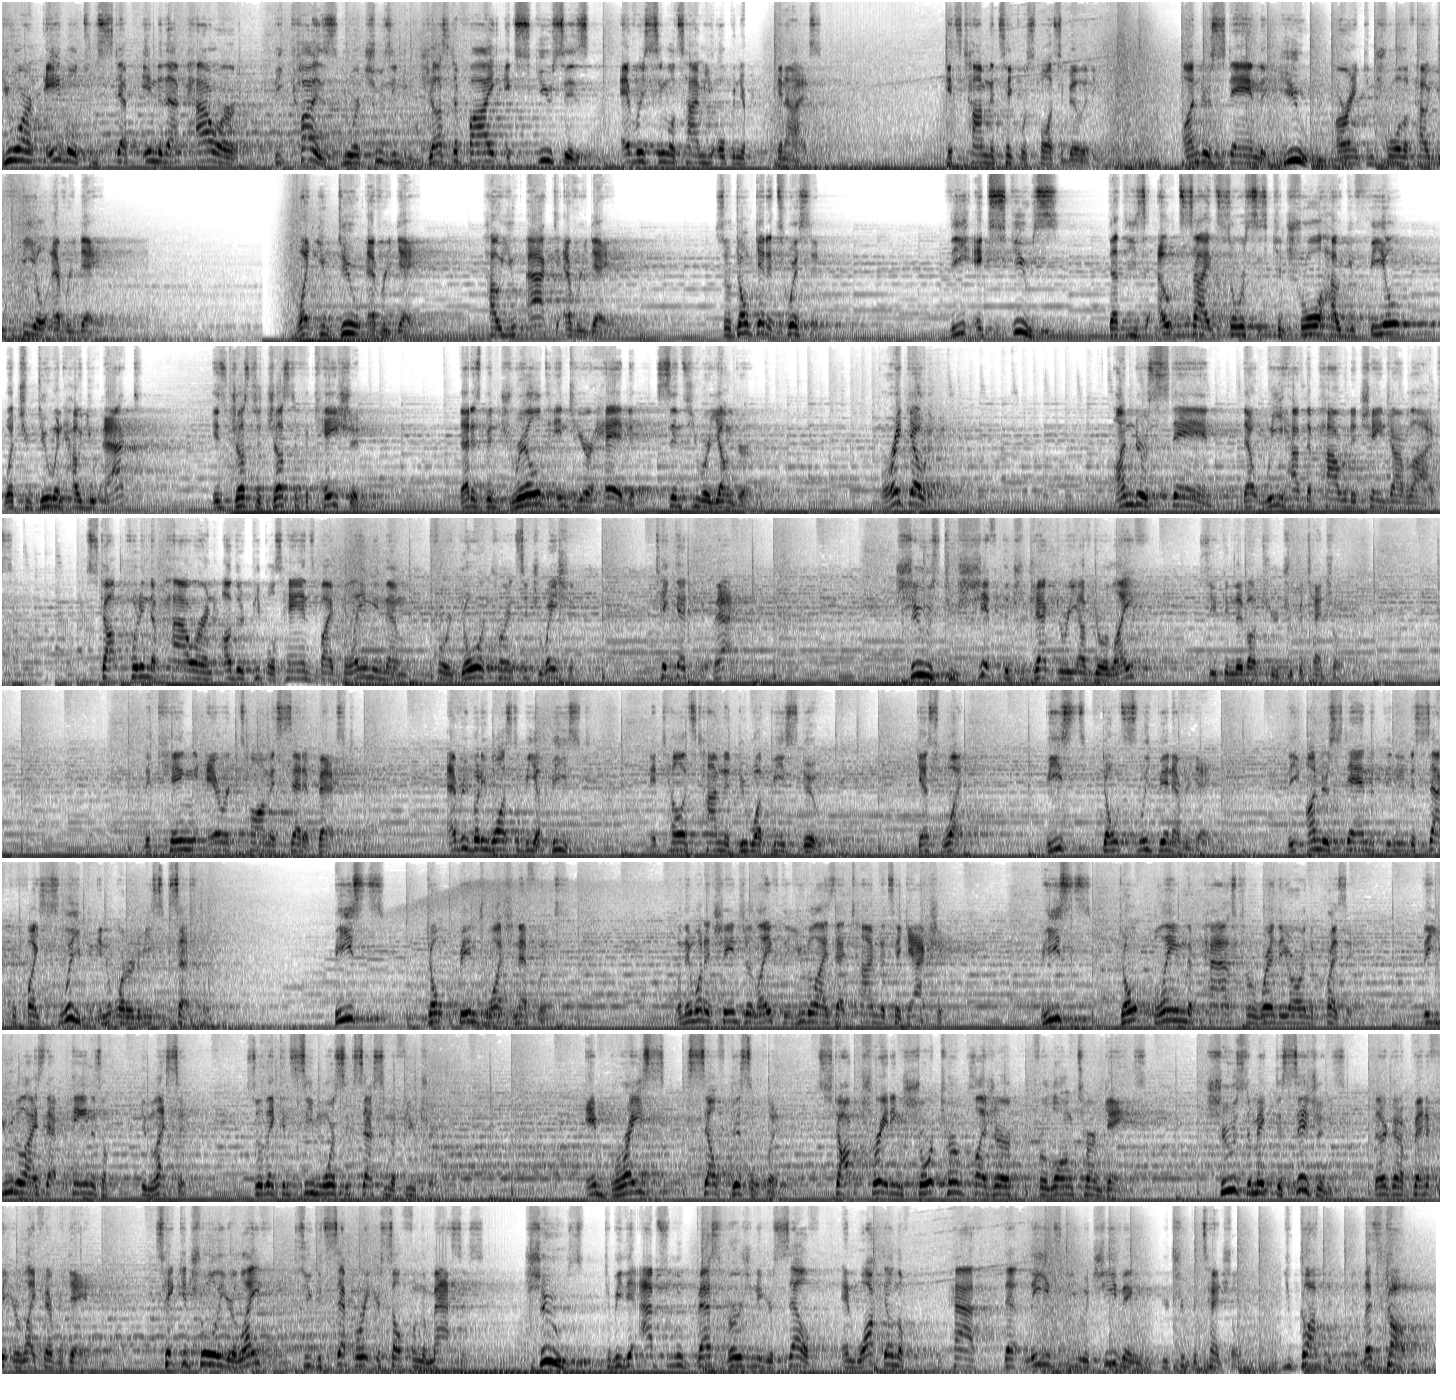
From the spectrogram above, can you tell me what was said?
You aren't able to step into that power because you are choosing to justify excuses every single time you open your eyes. It's time to take responsibility. Understand that you are in control of how you feel every day. What you do every day. How you act every day. So don't get it twisted. The excuse that these outside sources control how you feel, what you do, and how you act is just a justification that has been drilled into your head since you were younger. Break out of it. Understand that we have the power to change our lives. Stop putting the power in other people's hands by blaming them for your current situation. Take that back. Choose to shift the trajectory of your life so you can live up to your true potential. The King Eric Thomas said it best. Everybody wants to be a beast until it's time to do what beasts do. Guess what? Beasts don't sleep in every day. They understand that they need to sacrifice sleep in order to be successful. Beasts don't binge watch Netflix. When they want to change their life, they utilize that time to take action. Beasts don't blame the past for where they are in the present. They utilize that pain as a lesson so they can see more success in the future. Embrace self discipline. Stop trading short term pleasure for long term gains. Choose to make decisions that are gonna benefit your life every day. Take control of your life so you can separate yourself from the masses. Choose to be the absolute best version of yourself and walk down the path that leads to you achieving your true potential. You got this. Let's go.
